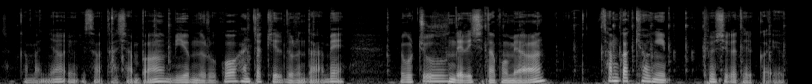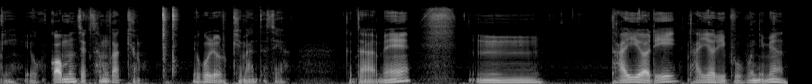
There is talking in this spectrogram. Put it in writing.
잠깐만요. 여기서 다시 한번 미음 누르고 한자 키를 누른 다음에 이걸 쭉 내리시다 보면 삼각형이 표시가 될 거예요. 여기 요거 검은색 삼각형. 요걸 이렇게 만드세요. 그 다음에 음, 다이어리 다이어리 부분이면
